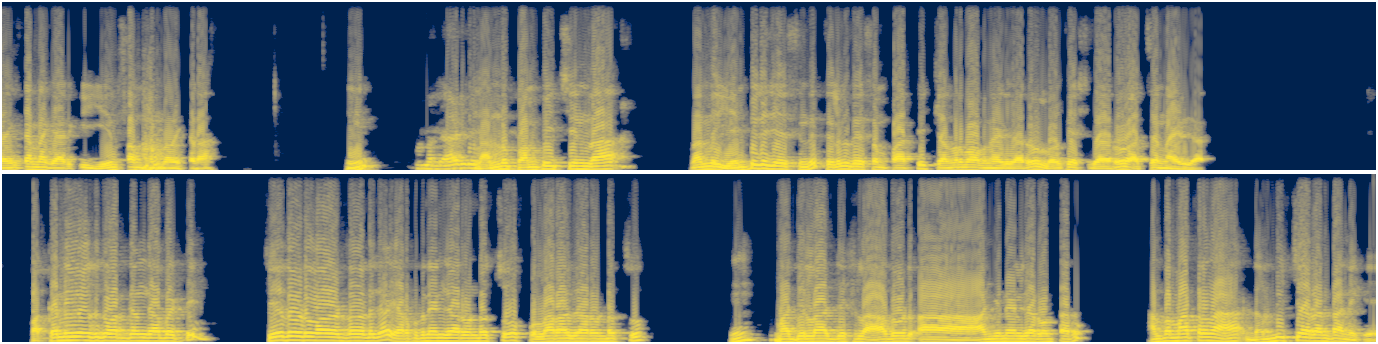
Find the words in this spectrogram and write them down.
వెంకన్న గారికి ఏం సంబంధం ఇక్కడ? నన్ను పంపించిందా? నన్ను ఎంపిక చేసింది తెలుగుదేశం పార్టీ చంద్రబాబు నాయుడు గారు లోకేష్ గారు అచ్చెన్నాయుడు గారు. పక్క నియోజకవర్గం కాబట్టి చేదోడు వాడోడుగా ఎరపతినేని గారు ఉండొచ్చు పుల్లారావు గారు ఉండొచ్చు. మా జిల్లా అధ్యక్షులు ఆదోడు ఆంజనేయులు గారు ఉంటారు. అంత మాత్రాన డబ్బు ఇచ్చారంటానికి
